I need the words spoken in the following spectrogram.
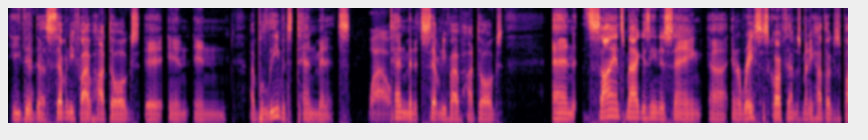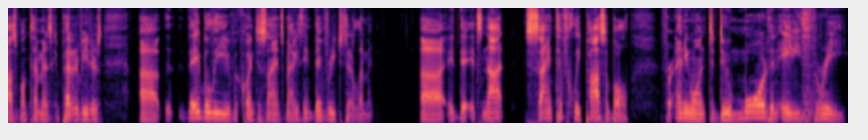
He Okay. did uh, 75 hot dogs in in I believe it's 10 minutes. Wow. 10 minutes, 75 hot dogs. And Science Magazine is saying uh, in a race to scarf down as many hot dogs as possible in 10 minutes, competitive eaters, uh, they believe, according to Science Magazine, they've reached their limit. Uh, it, it's not scientifically possible for anyone to do more than 83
